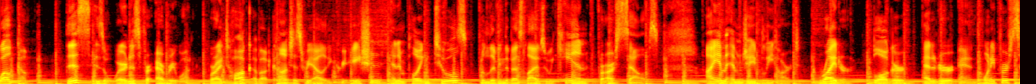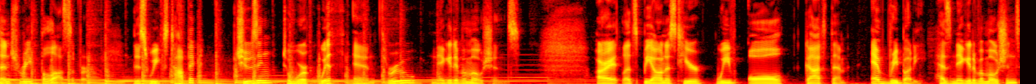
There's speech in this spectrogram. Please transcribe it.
Welcome. This is Awareness for Everyone, where I talk about conscious reality creation and employing tools for living the best lives we can for ourselves. I am MJ Blehart, writer, blogger, editor, and 21st century philosopher. This week's topic choosing to work with and through negative emotions. All right, let's be honest here. We've all got them. Everybody has negative emotions,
